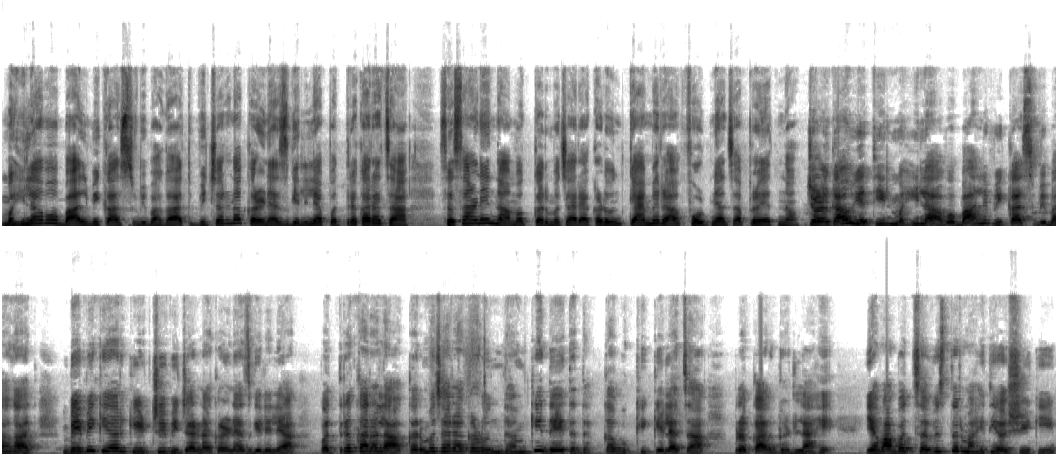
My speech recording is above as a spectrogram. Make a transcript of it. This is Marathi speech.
महिला व बाल विकास विभागात विचारणा करण्यास गेलेल्या पत्रकाराचा ससाणे नामक कर्मचाऱ्याकडून कॅमेरा फोडण्याचा प्रयत्न. जळगाव येथील महिला व बाल विकास विभागात बेबी केअर किटची विचारणा करण्यास गेलेल्या पत्रकाराला कर्मचाऱ्याकडून धमकी देत धक्काबुक्की केल्याचा प्रकार घडला आहे. याबाबत सविस्तर माहिती अशी की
